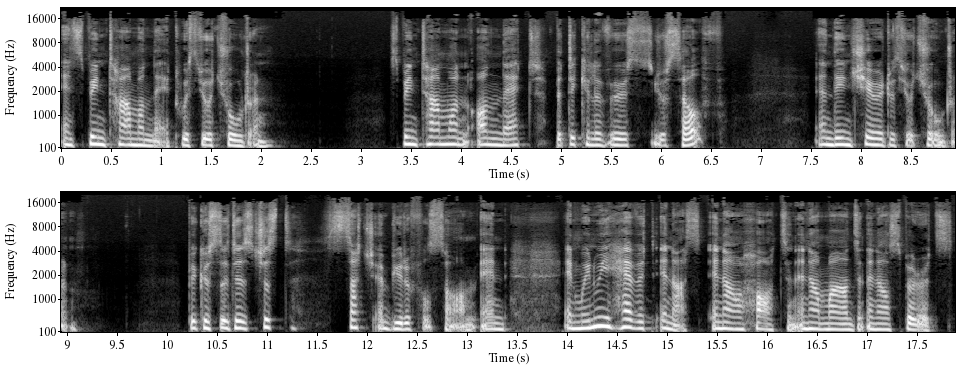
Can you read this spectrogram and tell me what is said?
and spend time on that with your children. Spend time on, on that particular verse yourself and then share it with your children. Because it is just such a beautiful psalm. And and when we have it in us, in our hearts and in our minds and in our spirits,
